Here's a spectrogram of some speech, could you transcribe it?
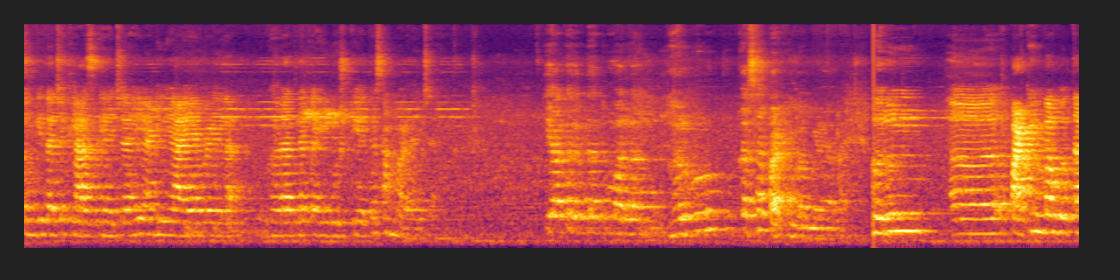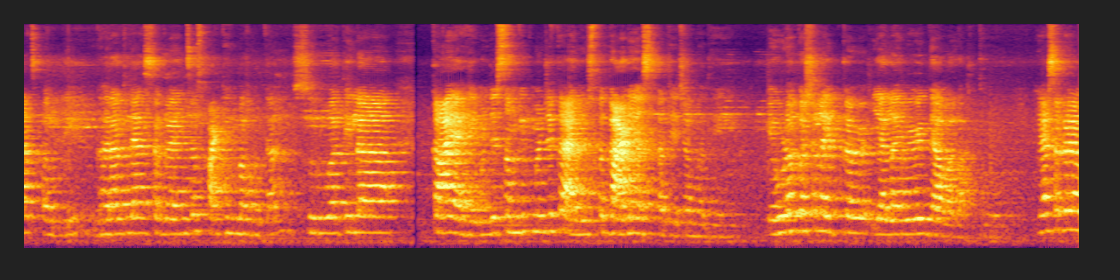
संगीताचे क्लास घ्यायचे आहे आणि या या वेळेला घरातल्या काही गोष्टी आहेत त्या सांभाळायच्या आहेत. त्याकरिता तुम्हाला घरून कसा पाठिंबा मिळाला घरून पाठिंबा होताच अगदी. घरातल्या सगळ्यांचाच पाठिंबा होता. सुरुवातीला काय आहे? म्हणजे संगीत म्हणजे काय? नुसतं गाणे असतात याच्यामध्ये. एवढं कशाला इतका वेळ याला वेळ द्यावा लागतो? ह्या सगळ्या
